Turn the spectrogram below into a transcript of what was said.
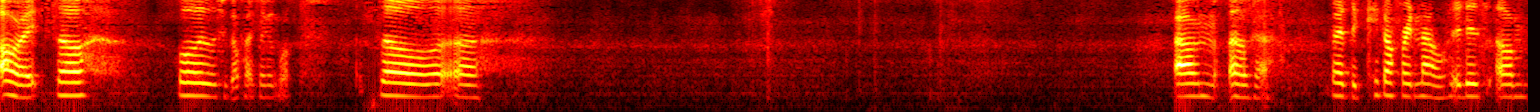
All right, so well, at least we got five seconds left. So uh. Um, okay. I had to kick off right now. It is, um...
